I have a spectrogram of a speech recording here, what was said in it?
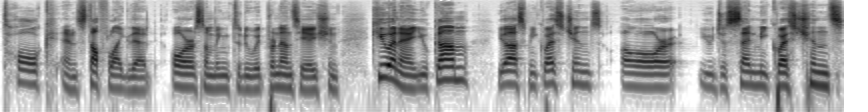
talk and stuff like that? Or something to do with pronunciation. Q&a you come you ask me questions or you just send me questions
